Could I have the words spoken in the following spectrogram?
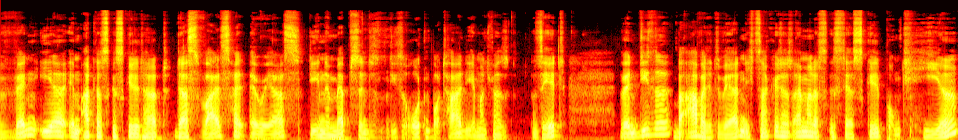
wenn ihr im Atlas geskillt habt, dass Wildside Areas, die in der Map sind, diese roten Portale, die ihr manchmal seht, wenn diese bearbeitet werden, ich zeige euch das einmal, das ist der Skillpunkt hier.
